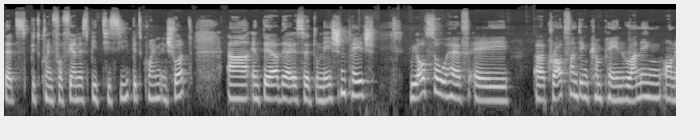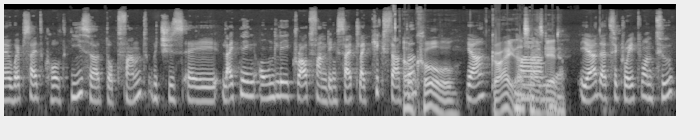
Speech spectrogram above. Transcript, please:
That's Bitcoin for Fairness BTC, Bitcoin in short. Uh, and there, there is a donation page. We also have a a crowdfunding campaign running on a website called Geyser.fund, which is a lightning only crowdfunding site like Kickstarter. Oh, cool. Yeah. Great. That um, sounds good. Yeah. yeah, that's a great one too.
